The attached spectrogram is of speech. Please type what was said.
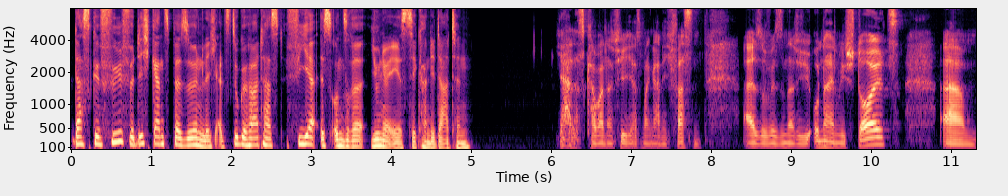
das Gefühl für dich ganz persönlich, als du gehört hast, Fia ist unsere Junior ESC-Kandidatin? Ja, das kann man natürlich erstmal gar nicht fassen. Also wir sind natürlich unheimlich stolz. Ähm,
